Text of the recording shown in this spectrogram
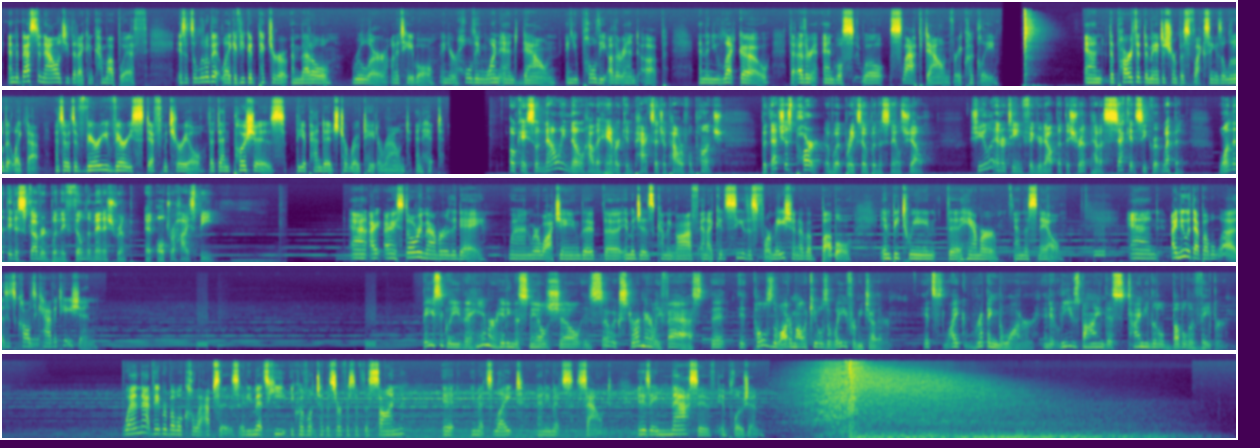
And the best analogy that I can come up with is it's a little bit like if you could picture a metal ruler on a table and you're holding one end down and you pull the other end up and then you let go, that other end will will slap down very quickly. And the part that the mantis shrimp is flexing is a little bit like that. And so it's a very, very stiff material that then pushes the appendage to rotate around and hit. Okay, so now we know how the hammer can pack such a powerful punch, but that's just part of what breaks open the snail's shell. Sheila and her team figured out that the shrimp have a second secret weapon, one that they discovered when they filmed the mantis shrimp at ultra high speed. And I, I still remember the day when we're watching the, the images coming off, and I could see this formation of a bubble in between the hammer and the snail. And I knew what that bubble was. It's called cavitation. Basically, the hammer hitting the snail's shell is so extraordinarily fast that it pulls the water molecules away from each other. It's like ripping the water, and it leaves behind this tiny little bubble of vapor. When that vapor bubble collapses, it emits heat equivalent to the surface of the sun, it emits light, and emits sound. It is a massive implosion.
